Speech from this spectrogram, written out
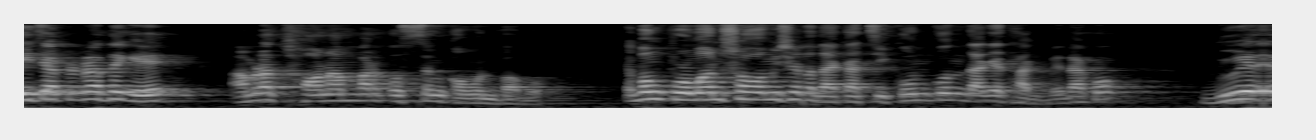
এই চ্যাপ্টারটা থেকে আমরা ছ নাম্বার কোশ্চেন কমন পাবো। এবং প্রমাণ সহ আমি সেটা দেখাচ্ছি, কোন কোন দাগে থাকবে। দেখো দুয়ের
